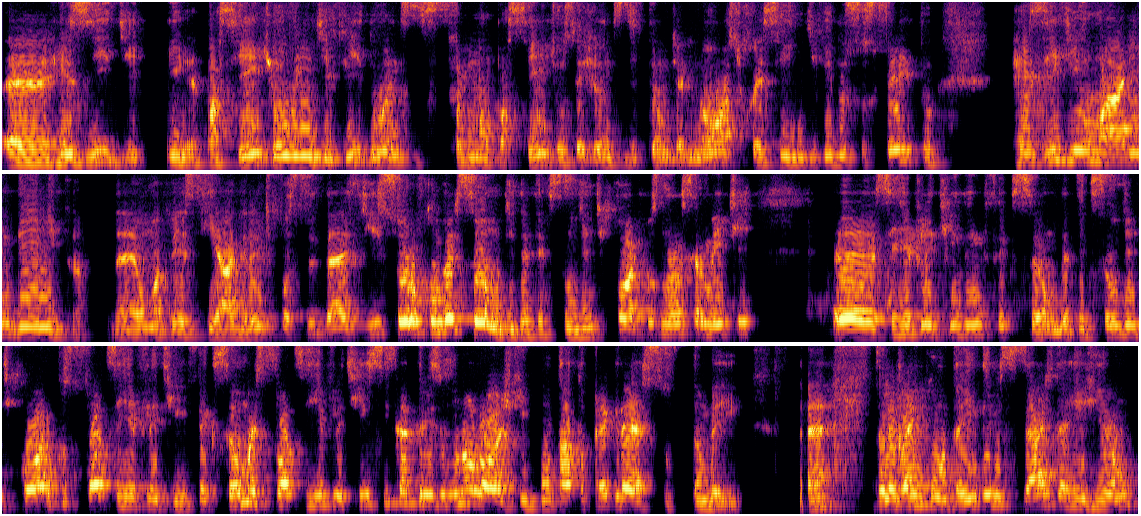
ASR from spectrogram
é, reside, em, paciente ou indivíduo, antes de se tornar um paciente, ou seja, antes de ter um diagnóstico, esse indivíduo suspeito reside em uma área endêmica, né, uma vez que há grande possibilidade de soroconversão, de detecção de anticorpos, não necessariamente é, se refletindo em infecção. Detecção de anticorpos pode se refletir em infecção, mas pode se refletir em cicatriz imunológica, em contato pregresso também. Né? Então, levar em conta a endemicidade da região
